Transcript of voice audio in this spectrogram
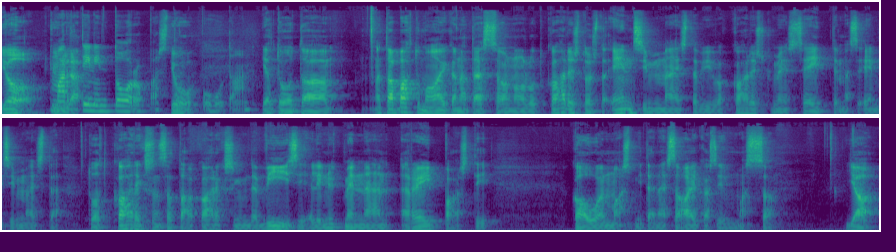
Joo, kyllä. Martinin torpasta Joo. puhutaan. Ja tuota, tapahtuma-aikana tässä on ollut 12.1.–27.1. 1885, eli nyt mennään reippaasti kauemmas, mitä näissä aikaisemmassa. Ja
